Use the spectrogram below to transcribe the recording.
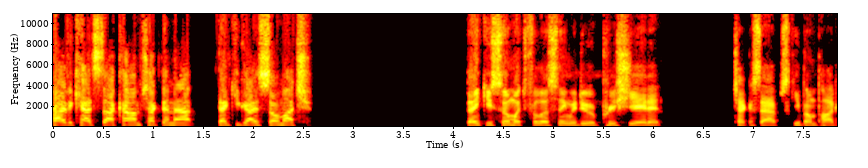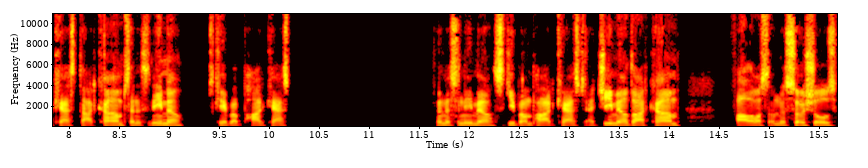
Privatecatz.com. Check them out. Thank you guys so much. Thank you so much for listening. We do appreciate it. Check us out, skibumpodcast.com. Send us an email, skibumpodcast. Send us an email, skibumpodcast at gmail.com. Follow us on the socials,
